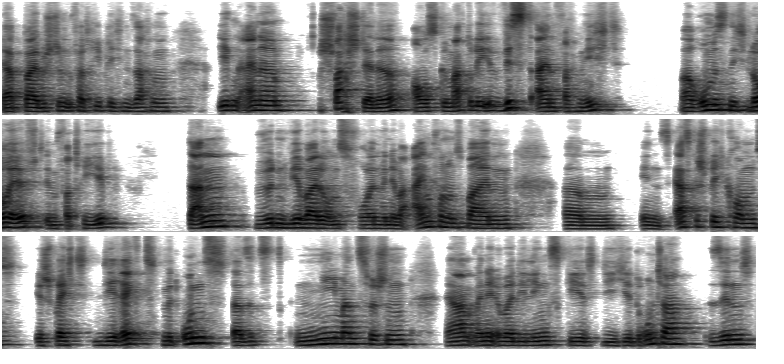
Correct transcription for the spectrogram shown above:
ihr habt bei bestimmten vertrieblichen Sachen irgendeine Schwachstelle ausgemacht oder ihr wisst einfach nicht, warum es nicht läuft im Vertrieb, dann würden wir beide uns freuen, wenn ihr bei einem von uns beiden ähm, ins Erstgespräch kommt. Ihr sprecht direkt mit uns, da sitzt niemand zwischen. Ja, wenn ihr über die Links geht, die hier drunter sind.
